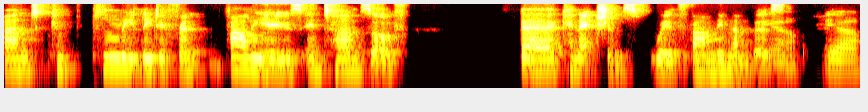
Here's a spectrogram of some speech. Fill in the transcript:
and completely different values in terms of their connections with family members. Yeah, yeah.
